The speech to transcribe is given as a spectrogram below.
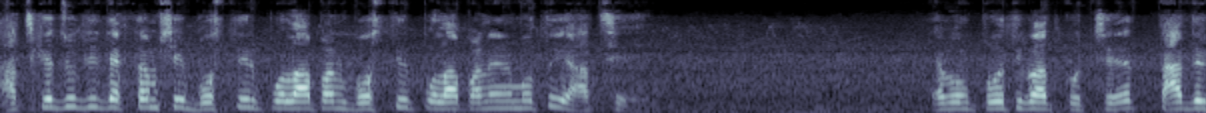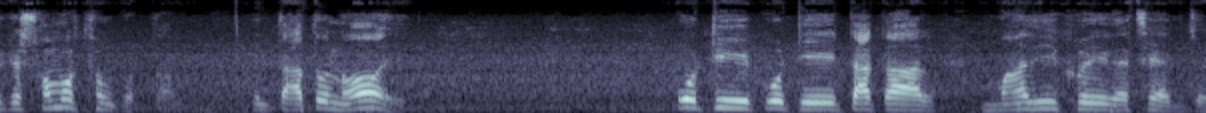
আজকে যদি দেখতাম সেই বস্তির পোলাপান, বস্তির পোলাপানের মতোই আছে এবং প্রতিবাদ করছে, তাদেরকে সমর্থন করতাম। কিন্তু তা তো নয়। কোটি কোটি টাকার মালিক হয়ে গেছে একজন।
